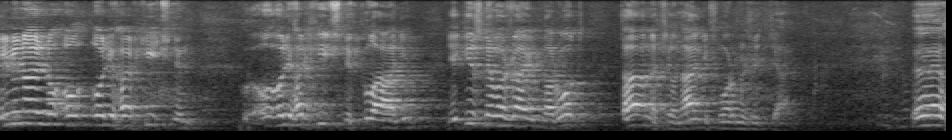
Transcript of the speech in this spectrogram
Кримінально-олігархічним олігархічних які зневажають народ та національні форми життя е,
